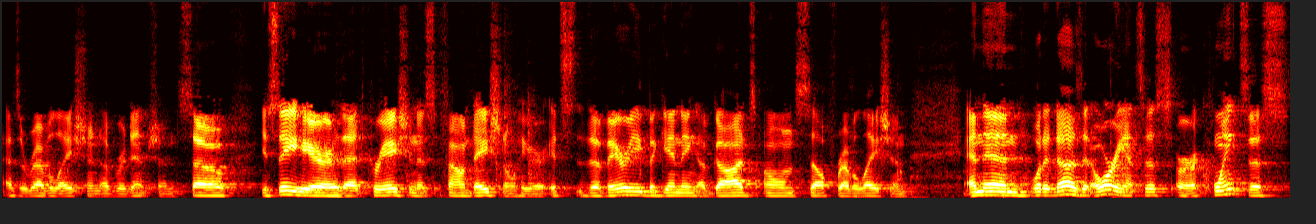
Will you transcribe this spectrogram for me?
as a revelation of redemption. So you see here that creation is foundational here. It's the very beginning of God's own self revelation. And then what it does, it orients us or acquaints us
